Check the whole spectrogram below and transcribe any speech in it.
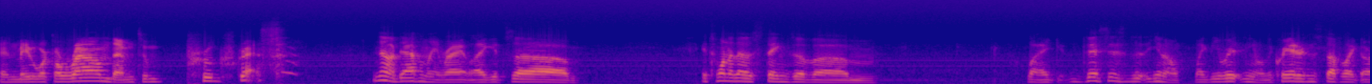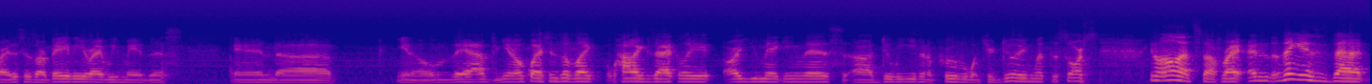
and maybe work around them to progress. No, definitely right. Like it's uh, it's one of those things of um, like this is the you know like the you know the creators and stuff like all right this is our baby right? We made this. And uh, you know they have you know questions of like how exactly are you making this? Uh, do we even approve of what you're doing with the source? You know all that stuff right? And the thing is, is that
